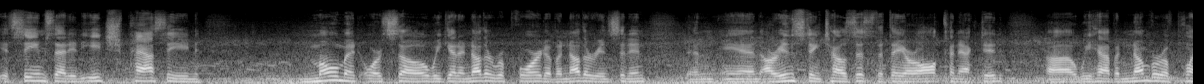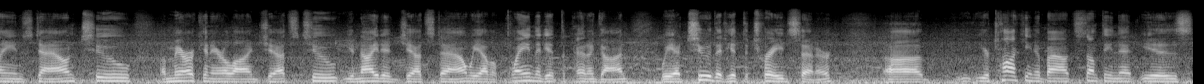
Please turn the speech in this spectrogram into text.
it seems that in each passing moment or so, we get another report of another incident, and, and our instinct tells us that they are all connected. Uh, we have a number of planes down, two American airline jets, two United jets down. We have a plane that hit the Pentagon. We had two that hit the Trade Center. Uh, you're talking about something that is,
